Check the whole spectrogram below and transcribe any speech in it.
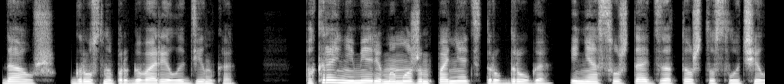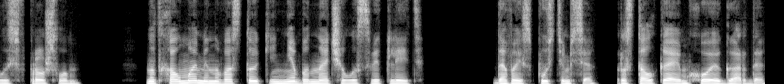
Да уж, — грустно проговорила Динка. По крайней мере, мы можем понять друг друга и не осуждать за то, что случилось в прошлом. Над холмами на востоке небо начало светлеть. «Давай спустимся, растолкаем Хоегарда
